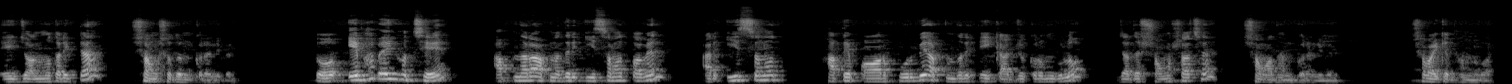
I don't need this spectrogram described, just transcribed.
এই জন্ম তারিখটা সংশোধন করে নেবেন। তো এভাবেই হচ্ছে, আপনারা আপনাদের ই সনদ পাবেন, আর ই সনদ হাতে পাওয়ার পূর্বে আপনাদের এই কার্যক্রমগুলো, যাদের সমস্যা আছে সমাধান করে নেবেন। সবাইকে ধন্যবাদ।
